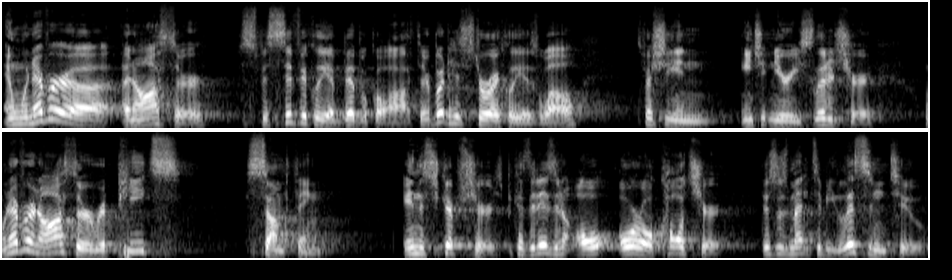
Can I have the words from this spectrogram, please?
And whenever a, uh, an author, specifically a biblical author, but historically as well, especially in ancient Near East literature, whenever an author repeats something in the scriptures, because it is an oral culture, this was meant to be listened to.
